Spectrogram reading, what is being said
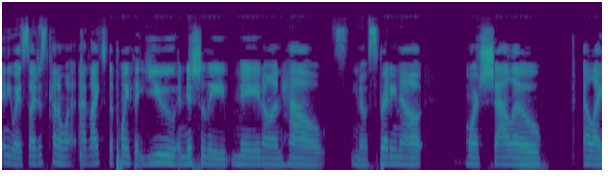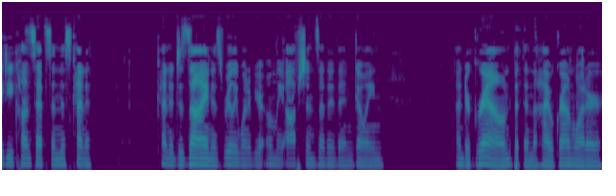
Anyway, so I just kind of want, I liked the point that you initially made on how, you know, spreading out more shallow LID concepts and this kind of kind of design is really one of your only options other than going underground, but then the high groundwater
